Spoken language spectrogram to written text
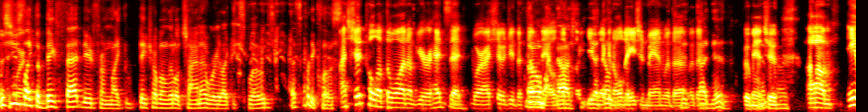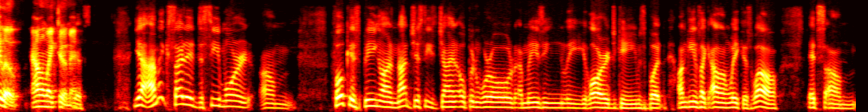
This is like the big fat dude from like Big Trouble in Little China, where he like explodes. That's pretty close. I should pull up the one of your headset where I showed you the Oh my thumbnail. It gosh, like you yeah, like an old Asian man with a with I a did. Fu Manchu. Um, Elu, Alan Wake too, man. Yes. yeah, I'm excited to see more um, focus being on not just these giant open world, amazingly large games, but on games like Alan Wake as well. It's um,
